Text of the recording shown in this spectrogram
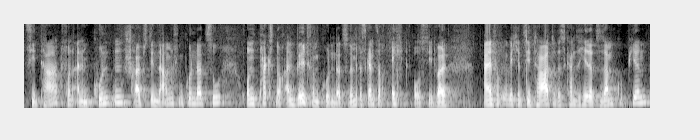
Zitat von einem Kunden, schreibst den Namen vom Kunden dazu und packst noch ein Bild vom Kunden dazu, damit das Ganze auch echt aussieht, weil einfach irgendwelche Zitate, das kann sich jeder zusammenkopieren,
